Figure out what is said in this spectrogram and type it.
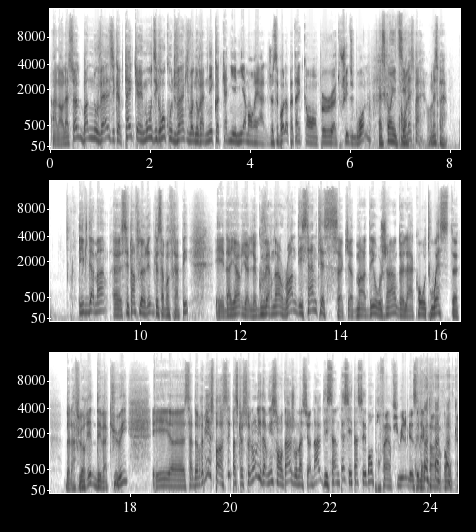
Alors, la seule bonne nouvelle, c'est que peut-être qu'il y a un maudit gros coup de vent qui va nous ramener Côte-Cagnémie à Montréal. Je sais pas, là, peut-être qu'on peut euh, toucher du bois. Est-ce qu'on y tient? On l'espère, on l'espère. Évidemment, euh, c'est en Floride que ça va frapper. Et d'ailleurs, il y a le gouverneur Ron DeSantis qui a demandé aux gens de la côte ouest de la Floride d'évacuer. Et euh, ça devrait bien se passer parce que selon les derniers sondages au national, DeSantis est assez bon pour faire fuir les électeurs. Donc,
